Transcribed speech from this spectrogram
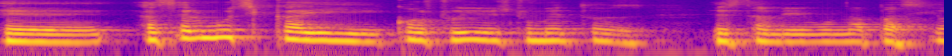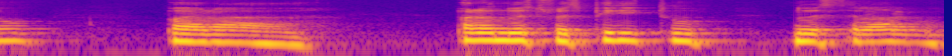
Eh, hacer música y construir instrumentos es también una pasión para, para nuestro espíritu, nuestra alma,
